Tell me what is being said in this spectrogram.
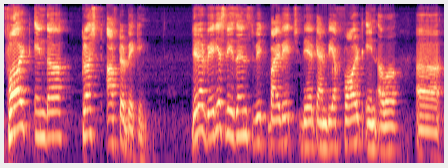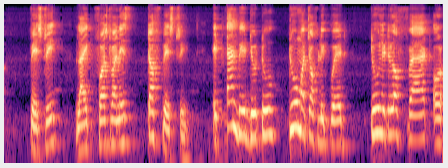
Fault in the crust after baking. There are various reasons which, by which there can be a fault in our uh, pastry. Like first one is tough pastry. It can be due to too much of liquid, too little of fat or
